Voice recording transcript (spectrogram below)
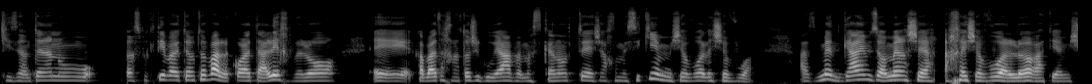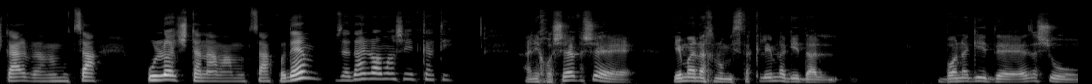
כי זה נותן לנו פרספקטיבה יותר טובה לכל התהליך ולא אה, קבלת החלטות שגויה ומסקנות אה, שאנחנו מסיקים משבוע לשבוע. אז באמת גם אם זה אומר שאחרי שבוע לא ירדתי המשקל והממוצע הוא לא השתנה מהממוצע הקודם, זה עדיין לא אומר שנתקעתי. אני חושב שאם אנחנו מסתכלים נגיד על בוא נגיד אה, איזשהו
